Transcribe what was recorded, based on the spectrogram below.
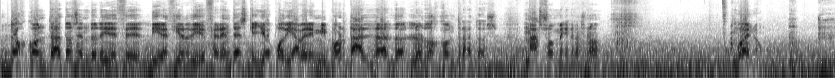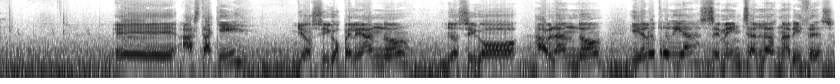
dos contratos en dos direcciones diferentes que yo podía ver en mi portal, los dos contratos, más o menos, ¿no? Bueno, eh, hasta aquí yo sigo peleando, yo sigo hablando y el otro día se me hinchan las narices,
